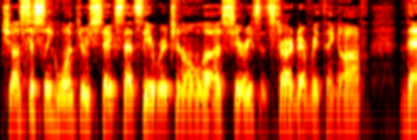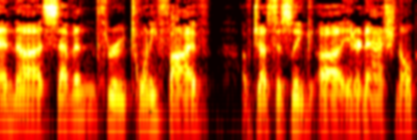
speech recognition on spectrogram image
Justice League 1 through 6. That's the original uh, series that started everything off. Then uh, 7 through 25 of Justice League uh, International.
